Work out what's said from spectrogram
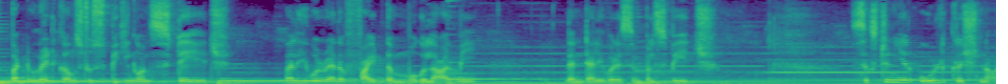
but when it comes to speaking on stage, well, he would rather fight the Mughal army than deliver a simple speech. 16 year old Krishna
